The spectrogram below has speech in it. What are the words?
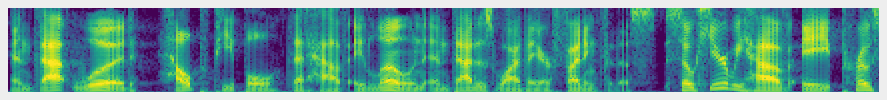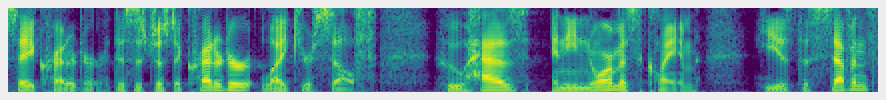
and that would help people that have a loan, and that is why they are fighting for this. So here we have a pro se creditor. This is just a creditor like yourself who has an enormous claim. He is the seventh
